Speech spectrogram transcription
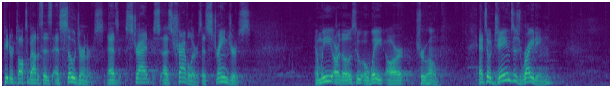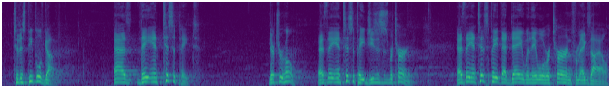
Peter talks about us as, as sojourners, as, strad, as travelers, as strangers. And we are those who await our true home. And so James is writing to this people of God as they anticipate their true home, as they anticipate Jesus' return. as they anticipate that day when they will return from exile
